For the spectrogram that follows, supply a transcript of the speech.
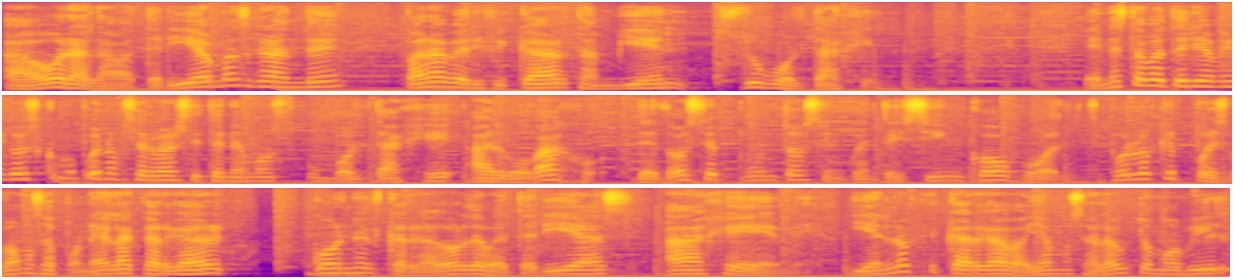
ahora la batería más grande para verificar también su voltaje. En esta batería amigos, como pueden observar si tenemos un voltaje algo bajo de 12.55 volts, por lo que pues vamos a ponerla a cargar con el cargador de baterías AGM y en lo que carga vayamos al automóvil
